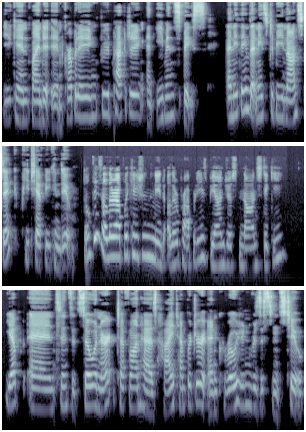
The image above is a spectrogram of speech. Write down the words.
You can find it in carpeting, food packaging, and even space. Anything that needs to be non-stick, PTFE can do. Don't these other applications need other properties beyond just non-sticky? Yep, and since it's so inert, Teflon has high temperature and corrosion resistance too.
